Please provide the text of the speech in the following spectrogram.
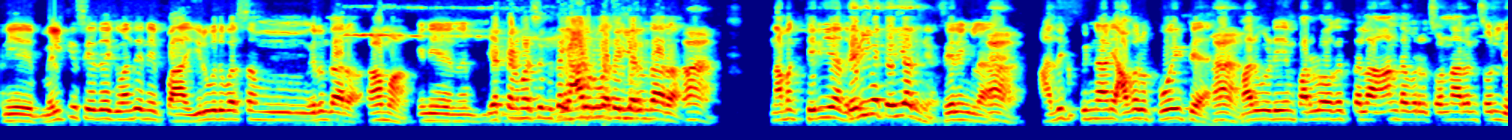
நீ மெல்கி சேதக்கு வந்து நீ இருபது வருஷம் இருந்தாரோ? ஆமா. இனி எத்தனை வருஷம் தெரியாது. இருந்தாரோ? நமக்கு தெரியாது. தெரியவே தெரியாதுங்க. சரிங்களா? அதுக்கு பின்னாடி அவரு போயிட்டு மறுபடியும் பரலோகத்துல ஆண்டவர் சொன்னாருன்னு சொல்லி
